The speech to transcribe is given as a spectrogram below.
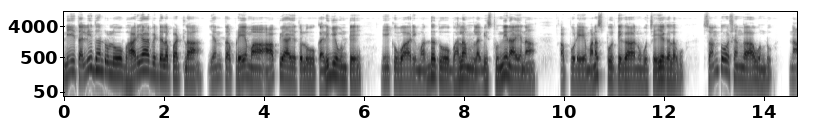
నీ తల్లిదండ్రులు భార్యాబిడ్డల పట్ల ఎంత ప్రేమ ఆప్యాయతలు కలిగి ఉంటే నీకు వారి మద్దతు బలం లభిస్తుంది నాయన. అప్పుడే మనస్ఫూర్తిగా నువ్వు చేయగలవు. సంతోషంగా ఉండు. నా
